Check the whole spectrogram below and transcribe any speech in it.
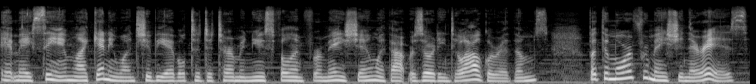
It may seem like anyone should be able to determine useful information without resorting to algorithms, but the more information there is,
